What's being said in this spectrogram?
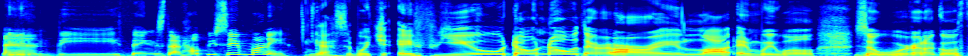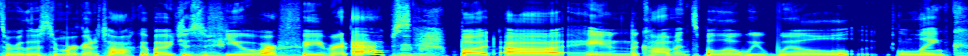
and the things that help you save money. Yes, which if you don't know, there are a lot. And we will, so we're going to go through this and we're going to talk about just a few of our favorite apps. Mm-hmm. But uh, in the comments below, we will link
